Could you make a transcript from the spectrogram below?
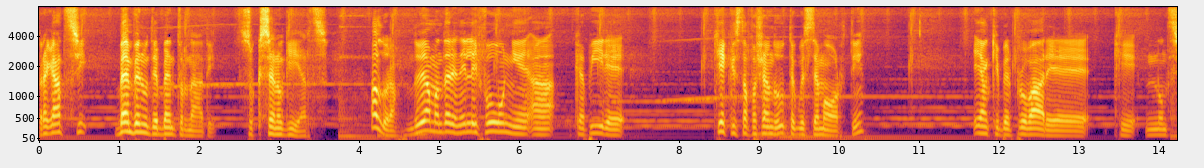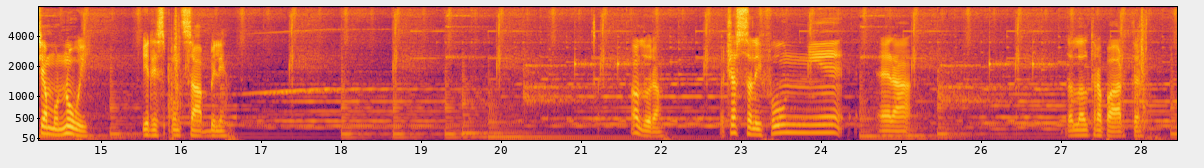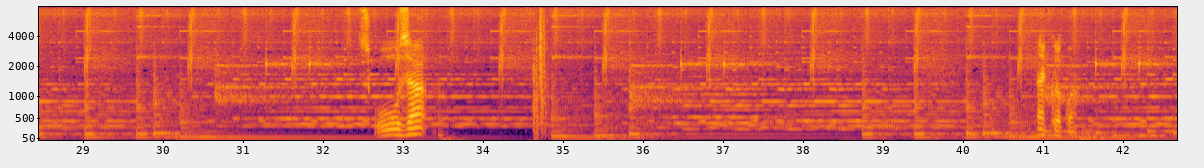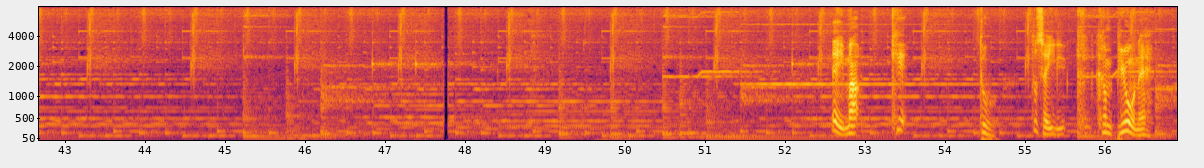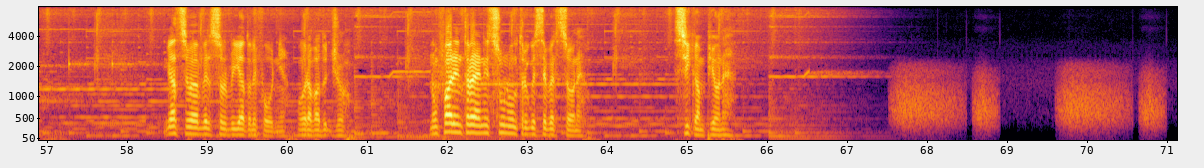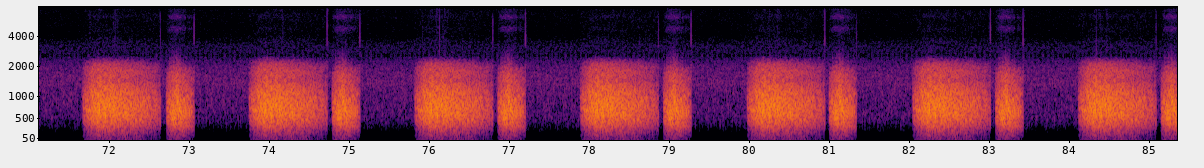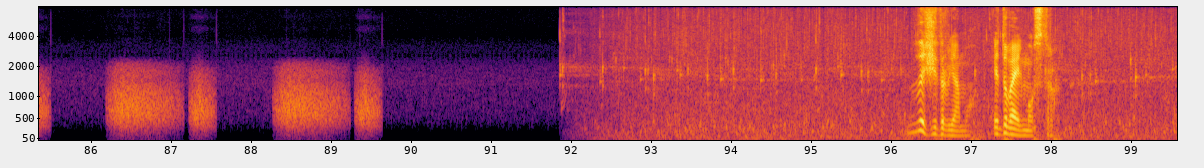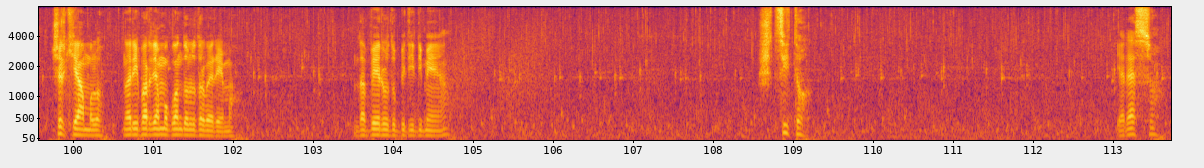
Ragazzi, benvenuti e bentornati su Xenogears. Allora, dobbiamo andare nelle fogne a capire chi è che sta facendo tutte queste morti e anche per provare che non siamo noi i responsabili. Allora, l'accesso alle fogne era dall'altra parte. Scusa. Eccolo qua. Ehi, ma che... Tu, tu sei il campione. Grazie per aver sorvegliato le fogne. Ora vado giù. Non fare entrare nessuno oltre queste persone. Sì, campione. Dove ci troviamo? E dov'è il mostro? Cerchiamolo, ne riparliamo quando lo troveremo. Davvero dubiti di me, eh? Zitto! E adesso?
